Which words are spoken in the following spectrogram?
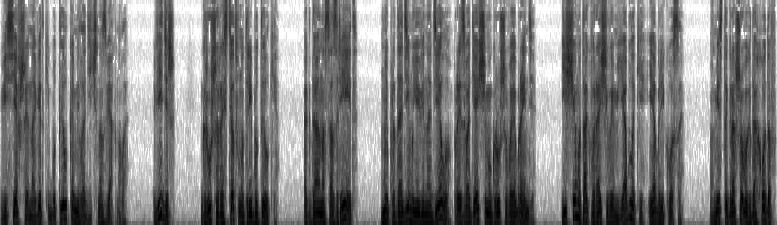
Висевшая на ветке бутылка мелодично звякнула. «Видишь, груша растет внутри бутылки. Когда она созреет, мы продадим ее виноделу, производящему грушевое бренди. Еще мы так выращиваем яблоки и абрикосы. Вместо грошовых доходов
